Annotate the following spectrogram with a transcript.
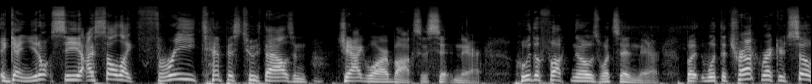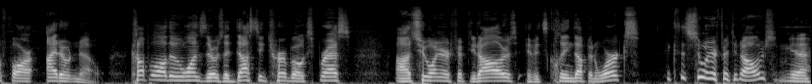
Again, you don't see. I saw like three Tempest two thousand Jaguar boxes sitting there. Who the fuck knows what's in there? But with the track record so far, I don't know. A Couple other ones. There was a Dusty Turbo Express, uh, two hundred fifty dollars. If it's cleaned up and works, it's two hundred fifty dollars yeah.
